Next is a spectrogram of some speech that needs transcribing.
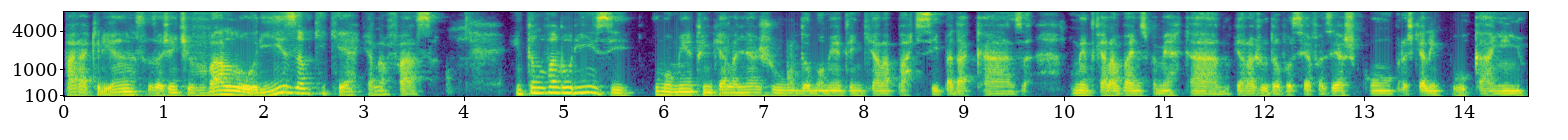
para crianças, a gente valoriza o que quer que ela faça. Então, valorize o momento em que ela lhe ajuda, o momento em que ela participa da casa, o momento que ela vai no supermercado, que ela ajuda você a fazer as compras, que ela empurra o carrinho.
